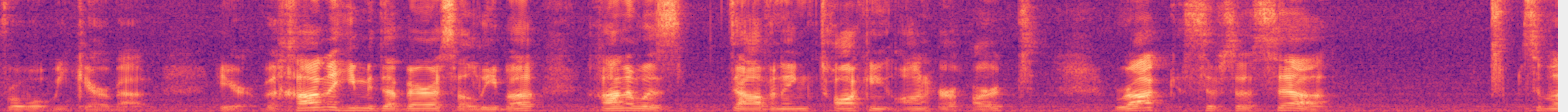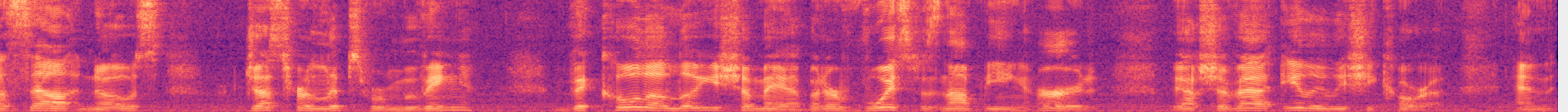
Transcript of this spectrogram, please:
for what we care about here. V'chana himidaberas aliba. Chana was davening, talking on her heart. Rak sivasel knows. Just her lips were moving. Vikola lo yishamea, but her voice was not being heard. V'achshaveh eli lishikora, and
